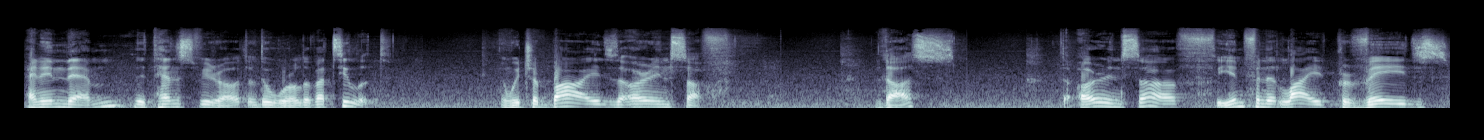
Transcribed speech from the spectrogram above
and in them the ten sfirot of the world of Atzilut, in which abides the Or Ein Sof. Thus, the Or Ein Sof, the infinite light, pervades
